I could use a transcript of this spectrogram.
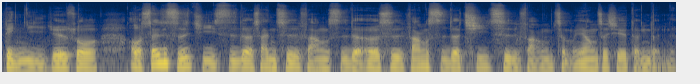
定义，就是说，哦，生十几十的三次方，十的二次方，十的七次方，怎么样？这些等等的，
